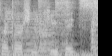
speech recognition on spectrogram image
That's her version of Cupid's.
